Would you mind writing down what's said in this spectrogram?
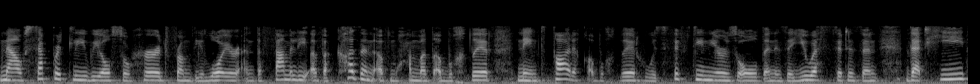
Now, separately, we also heard from the lawyer and the family of a cousin of Muhammad Abu Khdeir named Tariq Abu Khdeir, who is 15 years years old and is a U.S. citizen, that he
